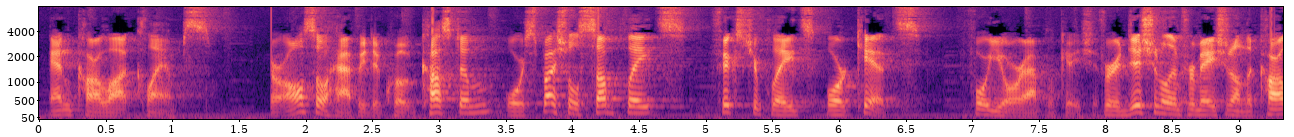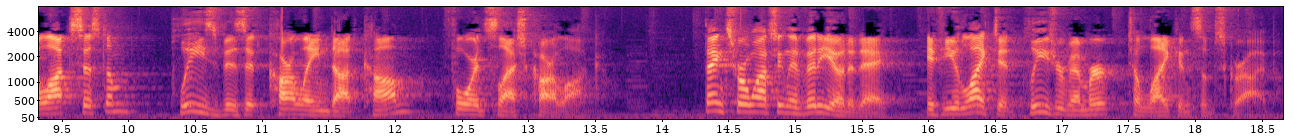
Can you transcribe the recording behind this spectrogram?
and Carr Lock clamps. We're also happy to quote custom or special subplates, fixture plates, or kits for your application. For additional information on the Carr Lock system, please visit carrlane.com forward slash carrlock. Thanks for watching the video today. If you liked it, please remember to like and subscribe.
